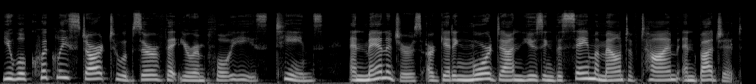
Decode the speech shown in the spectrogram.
you will quickly start to observe that your employees, teams, and managers are getting more done using the same amount of time and budget.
